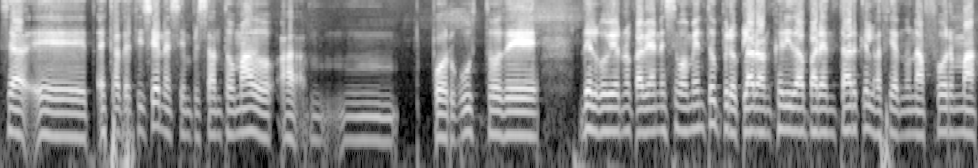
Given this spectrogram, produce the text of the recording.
O sea, eh, estas decisiones siempre se han tomado ah, mm, por gusto del gobierno que había en ese momento, pero claro, han querido aparentar que lo hacían de una forma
